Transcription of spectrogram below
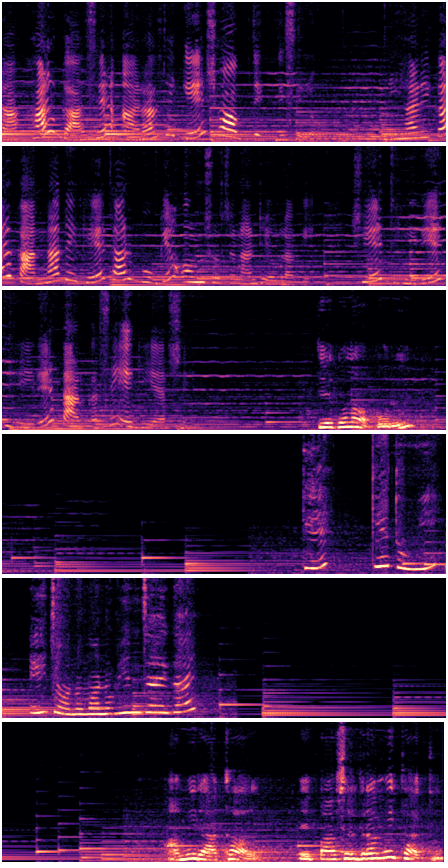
রাখাল গাছের আড়াল থেকে সব দেখতেছিল। নিহারিকার কান্না দেখে তার বুকে অনুশোচনা ঢেউ লাগে। সে ধীরে ধীরে তার কাছে এগিয়ে আসে। পরি? কে? তুমি এই জনমানবহীন জায়গায়? আমি রাখাল এই পাশের গ্রামেই থাকি।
